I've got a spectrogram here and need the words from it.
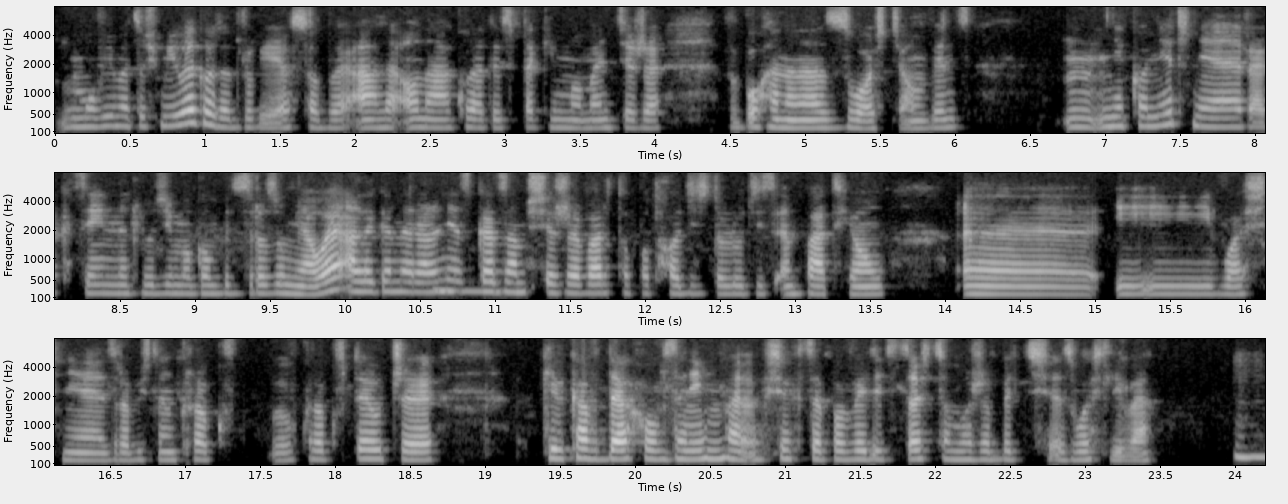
mówimy coś miłego do drugiej osoby, ale ona akurat jest w takim momencie, że wybucha na nas złością, więc mm, niekoniecznie reakcje innych ludzi mogą być zrozumiałe, ale generalnie mhm. zgadzam się, że warto podchodzić do ludzi z empatią yy, i właśnie zrobić ten krok w, krok w tył, czy kilka wdechów, zanim się chce powiedzieć coś, co może być złośliwe. Mhm.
